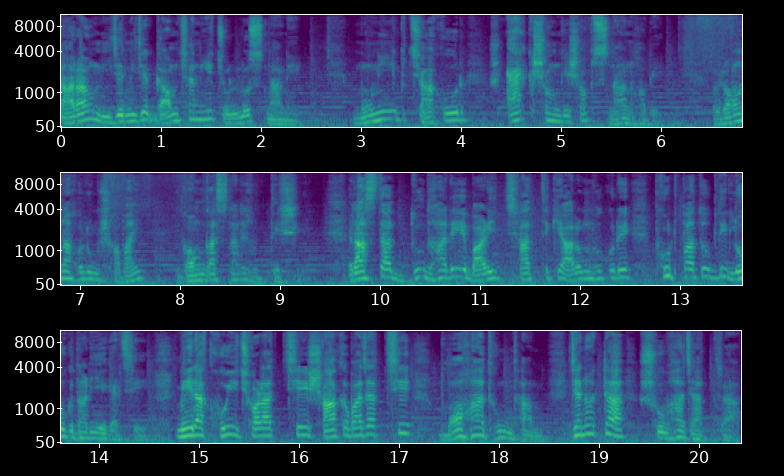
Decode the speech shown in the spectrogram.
তারাও নিজের নিজের গামছা নিয়ে চলল স্নানে। মনিব, চাকর একসঙ্গে সব স্নান হবে। রওনা হলুম সবাই গঙ্গা স্নানের উদ্দেশ্যে। রাস্তার দুধারে বাড়ির ছাদ থেকে আরম্ভ করে ফুটপাত অব্দি লোক দাঁড়িয়ে গেছে। মেয়েরা খই ছড়াচ্ছে শাঁখ বাজাচ্ছে, মহা ধুমধাম, যেন একটা শোভাযাত্রা।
